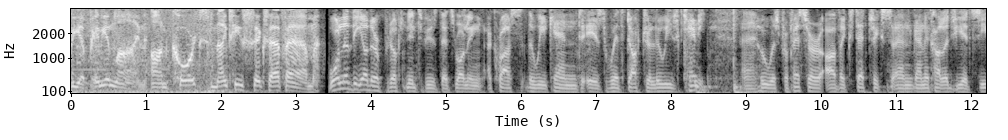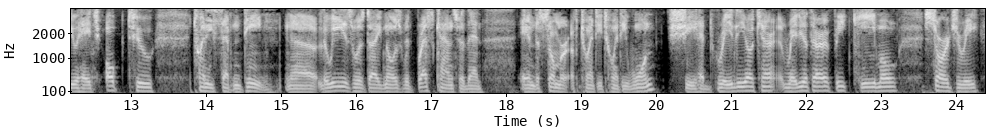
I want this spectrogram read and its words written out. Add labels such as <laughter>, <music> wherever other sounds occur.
The Opinion Line on Cork's 96 FM. One of the other production interviews that's running across the weekend is with Dr. Louise Kenny, uh, who was Professor of Obstetrics and Gynecology at CUH up to 2017. Uh, Louise was diagnosed with breast cancer then in the summer of 2021. She had radio radiotherapy, chemo, surgery.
